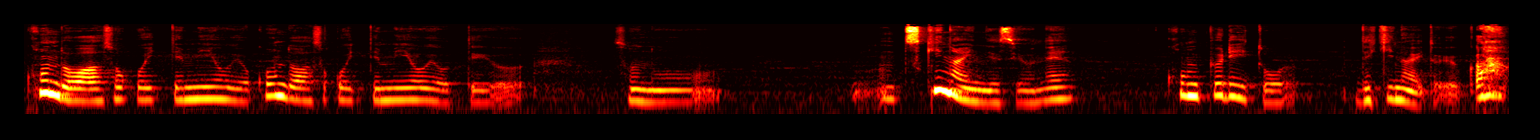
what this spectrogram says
今度はあそこ行ってみようよ今度はあそこ行ってみようよっていうその尽きないんですよね。コンプリートできないというか。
